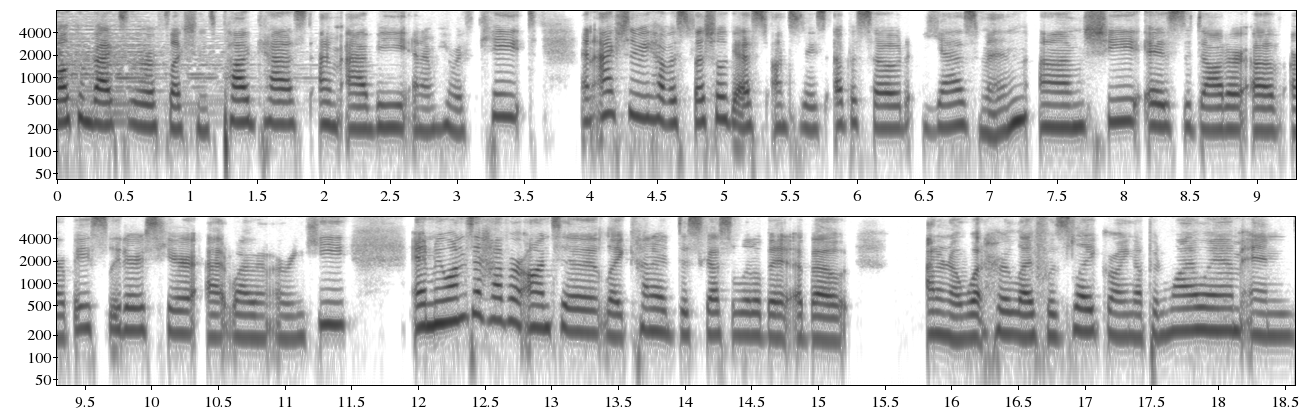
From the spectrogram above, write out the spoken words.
welcome back to the Reflections podcast. I'm Abbey and I'm here with Kate. And actually, we have a special guest on today's episode, Yasmin. Um, she is the daughter of our base leaders here at YWAM Orinki. And we wanted to have her on to like kind of discuss a little bit about, I don't know, what her life was like growing up in YWAM. And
